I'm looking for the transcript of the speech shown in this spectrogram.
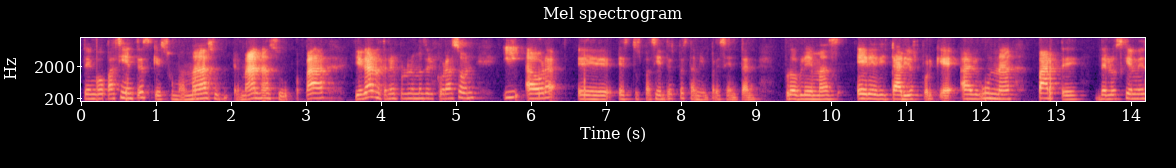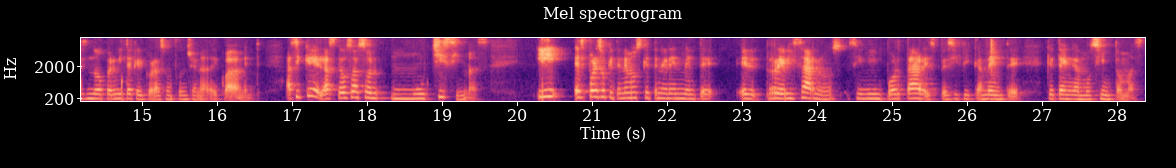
Tengo pacientes que su mamá, su hermana, su papá llegaron a tener problemas del corazón y ahora eh, estos pacientes pues también presentan problemas hereditarios porque alguna parte de los genes no permite que el corazón funcione adecuadamente. Así que las causas son muchísimas y es por eso que tenemos que tener en mente el revisarnos sin importar específicamente que tengamos síntomas.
